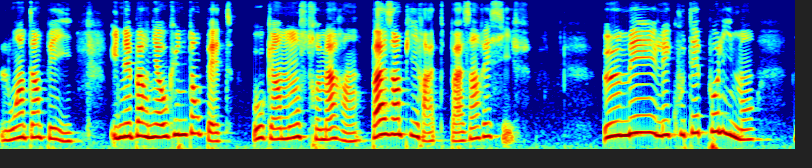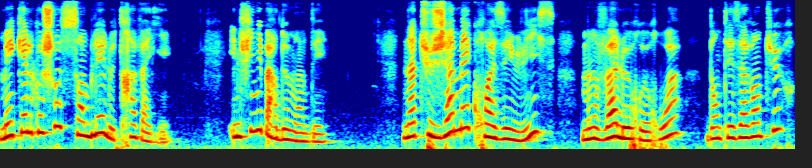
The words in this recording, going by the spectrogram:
lointains pays. Il n'épargna aucune tempête, aucun monstre marin, pas un pirate, pas un récif. Eumée l'écoutait poliment, mais quelque chose semblait le travailler. Il finit par demander N'as-tu jamais croisé Ulysse, mon valeureux roi, dans tes aventures?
